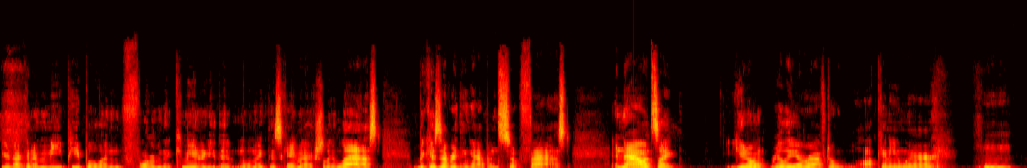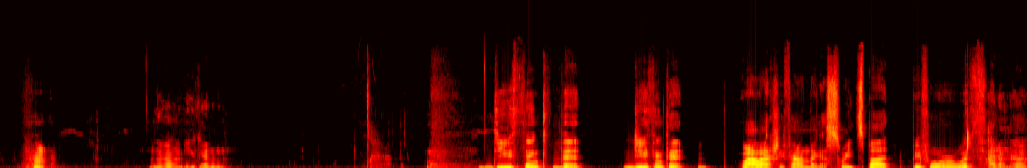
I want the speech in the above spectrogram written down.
you're not going to meet people and form the community that will make this game actually last because everything happens so fast. And now it's like you don't really ever have to walk anywhere. Hmm. Hmm. You know, you can Do you think that do you think that WoW actually found like a sweet spot before with I don't know.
